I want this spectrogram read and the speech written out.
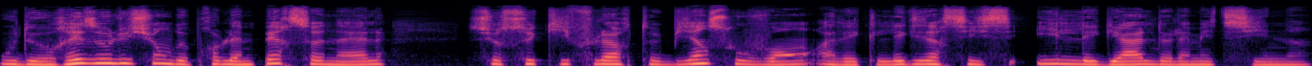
ou de résolution de problèmes personnels sur ce qui flirte bien souvent avec l'exercice illégal de la médecine.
